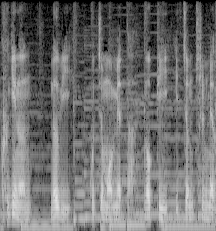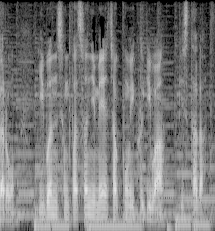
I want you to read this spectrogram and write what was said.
크기는 너비 9.5m, 높이 2.7m로 이번 성파 스님의 작품의 크기와 비슷하다.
